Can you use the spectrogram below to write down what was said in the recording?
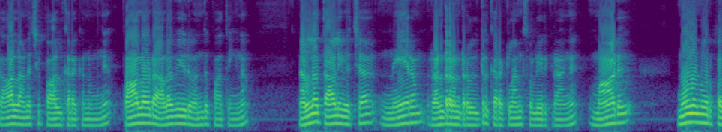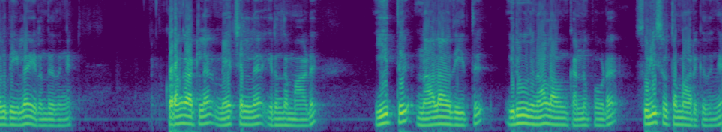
கால் அணைச்சி பால் கறக்கணுங்க. பாலோட அளவீடு வந்து பார்த்திங்கன்னா நல்லா தாலி வச்சா நேரம் ரெண்டு ரெண்டரை லிட்டர் கறக்கலான்னு சொல்லியிருக்கிறாங்க. மாடு மூலனூர் பகுதியில் இருந்ததுங்க. குரங்காட்டில் மேய்ச்சலில் இருந்த மாடு. ஈத்து நாலாவது ஈத்து இருபது நாள் அவங்க கண்ணு போட. சுழி சுத்தமாக இருக்குதுங்க.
